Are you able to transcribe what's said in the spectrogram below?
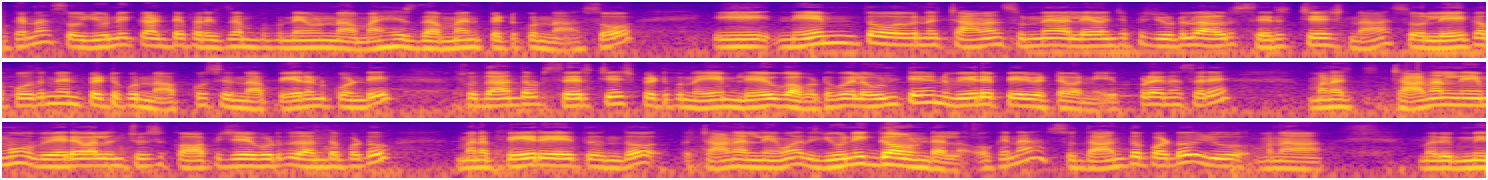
ఓకేనా సో యూనిక్ అంటే ఫర్ ఎగ్జాంపుల్ నేను ఉన్న మహేష్ దమ్మ అని పెట్టుకున్నా. సో ఈ నేమ్తో ఏమైనా ఛానల్స్ ఉన్నాయా లేవని చెప్పి యూట్యూబ్లో వాళ్ళు సెర్చ్ చేసిన సో లేకపోతే నేను పెట్టుకున్నా. అఫ్కోర్స్ ఇది నా పేరు అనుకోండి. సో దాంతో సెర్చ్ చేసి పెట్టుకున్నా. ఏం లేవు కాబట్టి. ఒకవేళ ఉంటే నేను వేరే పేరు పెట్టేవాడిని. ఎప్పుడైనా సరే మన ఛానల్ నేమో వేరే వాళ్ళని చూసి కాపీ చేయకూడదు. దాంతోపాటు మన పేరు ఏదైతే ఉందో ఛానల్ నేమో అది యూనిక్గా ఉండాలి ఓకేనా? సో దాంతోపాటు మన మరి మీ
